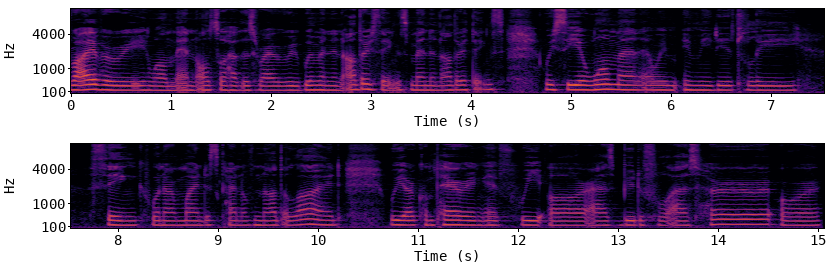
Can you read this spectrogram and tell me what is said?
rivalry, well, men also have this rivalry, women and other things, men and other things. We see a woman and we immediately think when our mind is kind of not aligned, we are comparing if we are as beautiful as her or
